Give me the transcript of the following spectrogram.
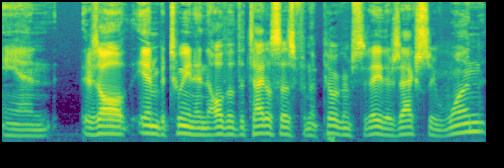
And there's all in between. And although the title says From the Pilgrims Today, there's actually one.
